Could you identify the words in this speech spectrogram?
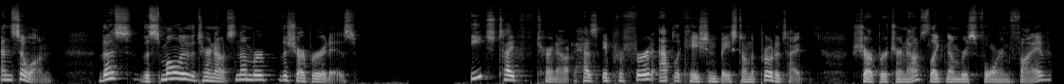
and so on. Thus, the smaller the turnout's number, the sharper it is. Each type of turnout has a preferred application based on the prototype. Sharper turnouts, like numbers 4 and 5,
